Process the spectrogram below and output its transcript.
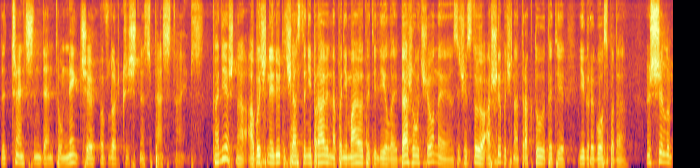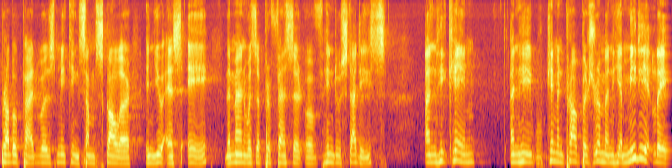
the transcendental nature of Lord Krishna's pastimes. Конечно, обычные люди часто неправильно понимают эти лилы. Даже ученые зачастую ошибочно трактуют эти игры Господа. Srila Prabhupada was meeting some scholar in USA. The man was a professor of Hindu studies, and he came and he came in Prabhupada's room and he immediately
